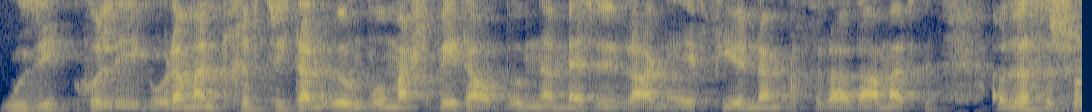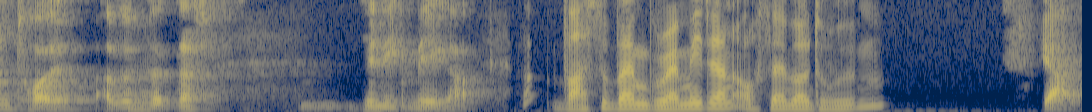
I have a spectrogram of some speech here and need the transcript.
Musikkollegen oder man trifft sich dann irgendwo mal später auf irgendeiner Messe, die sagen, ey, vielen Dank, was du da damals, also das ist schon toll. Also ja. das finde ich mega. Warst du beim Grammy dann auch selber drüben? Ja,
